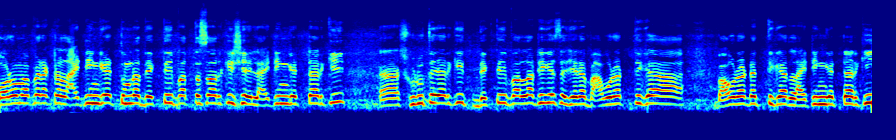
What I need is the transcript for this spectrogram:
বড় মাপের একটা লাইটিং গেট তোমরা দেখতেই পারতেছো আর কি, সেই লাইটিং গেটটা আর কি। শুরুতে আর কি দেখতেই পারলা, ঠিক আছে, যেটা বাবুরহাট থেকে বাবুরহাটের থেকে আর লাইটিং গেটটা আর কি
